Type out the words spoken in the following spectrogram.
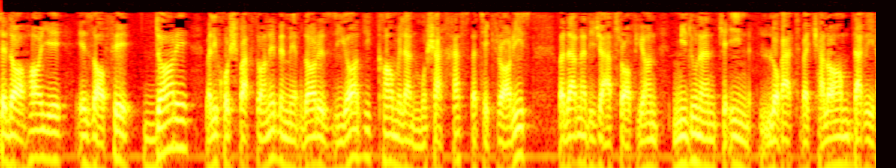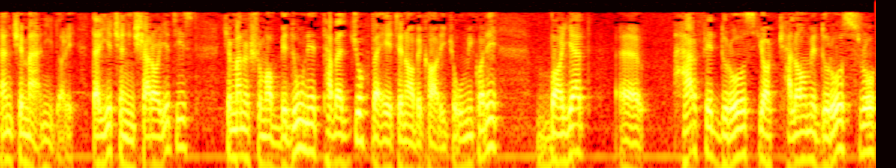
صداهای اضافه داره ولی خوشبختانه به مقدار زیادی کاملا مشخص و تکراری است و در نتیجه اطرافیان می‌دونن که این لغت و کلام دقیقا چه معنی داره. در یه چنین شرایطی است که من و شما بدون توجه و اعتناب کاری که او می‌کنه باید حرف درست یا کلام درست رو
